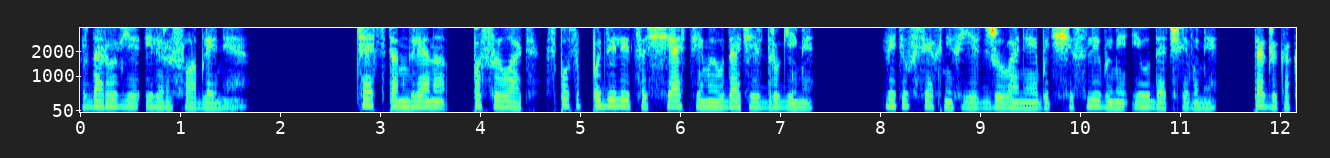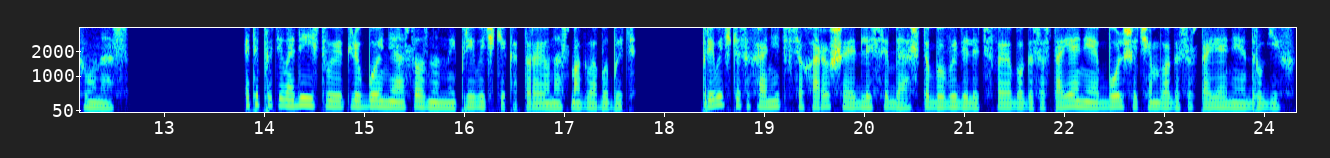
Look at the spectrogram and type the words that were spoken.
здоровье или расслабление. Часть Танглена — посылать, способ поделиться счастьем и удачей с другими. Ведь у всех них есть желание быть счастливыми и удачливыми, так же, как и у нас. Это противодействует любой неосознанной привычке, которая у нас могла бы быть. Привычке сохранить все хорошее для себя, чтобы выделить свое благосостояние больше, чем благосостояние других.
